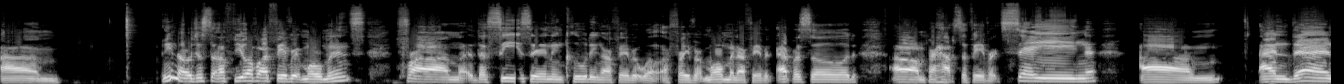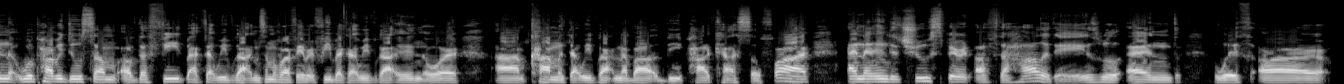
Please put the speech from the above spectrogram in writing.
um you know, just a few of our favorite moments from the season, including our favorite, well, our favorite moment, our favorite episode, um, perhaps a favorite saying, um, and then we'll probably do some of the feedback that we've gotten, some of our favorite feedback that we've gotten, or um, comment that we've gotten about the podcast so far. And then, in the true spirit of the holidays, we'll end with our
